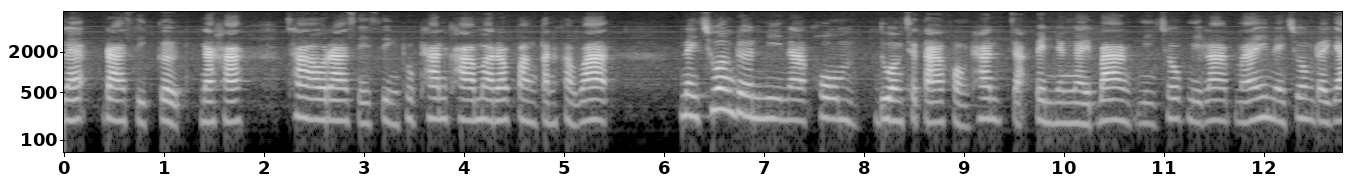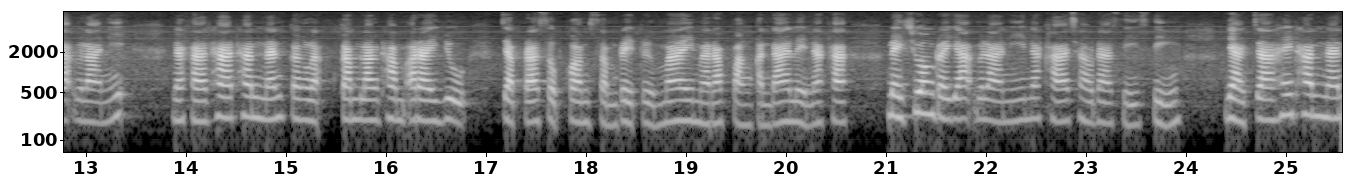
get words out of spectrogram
และราศีเกิดนะคะ ชาวราศีสิงห์ทุกท่านคะมารับฟังกันค่ะว่า ในช่วงเดือนมีนาคม ดวงชะตาของท่านจะเป็นยังไงบ้าง มีโชคมีลาภไหมในช่วงระยะเวลานี้นะคะ ถ้าท่านนั้นกำลังกำลังทำอะไรอยู่จะประสบความสำเร็จหรือไม่มารับฟังกันได้เลยนะคะ ในช่วงระยะเวลานี้นะคะ ชาวราศีสิงห์อยากจะให้ท่านนั้น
